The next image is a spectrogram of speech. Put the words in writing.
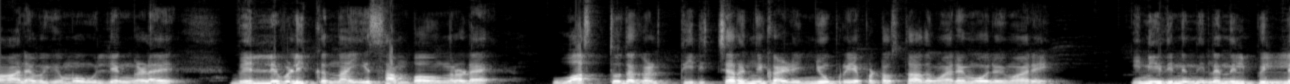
മാനവിക മൂല്യങ്ങളെ വെല്ലുവിളിക്കുന്ന ഈ സംഭവങ്ങളുടെ വസ്തുതകൾ തിരിച്ചറിഞ്ഞു കഴിഞ്ഞു പ്രിയപ്പെട്ട ഉസ്താദുമാരെ മൗലവിമാരെ. ഇനി ഇതിന് നിലനിൽപ്പില്ല.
